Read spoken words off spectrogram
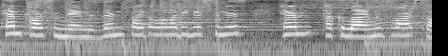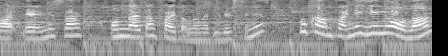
Hem parfümlerimizden faydalanabilirsiniz, hem takılarımız var, saatlerimiz var. Onlardan faydalanabilirsiniz. Bu kampanya yeni olan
